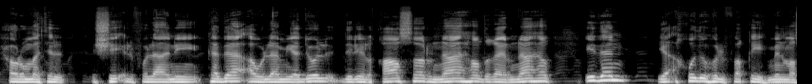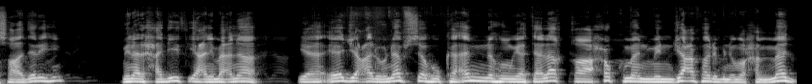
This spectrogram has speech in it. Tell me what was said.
حرمة الشيء الفلاني كذا أو لم يدل دليل قاصر ناهض غير ناهض. اذا يأخذه الفقيه من مصادره. من الحديث يعني معناه يجعل نفسه كأنه يتلقى حكما من جعفر بن محمد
